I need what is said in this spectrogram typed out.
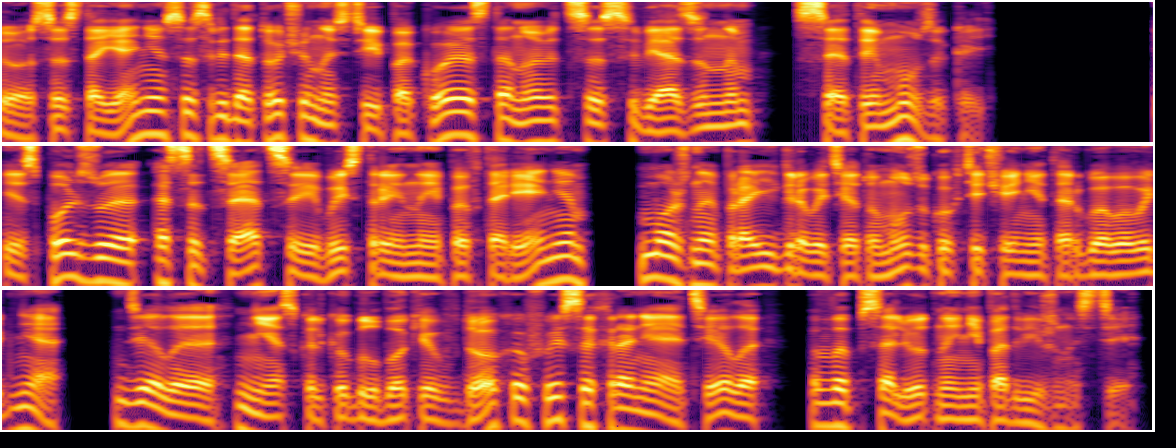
то состояние сосредоточенности и покоя становится связанным с этой музыкой. Используя ассоциации, выстроенные повторением, можно проигрывать эту музыку в течение торгового дня, делая несколько глубоких вдохов и сохраняя тело в абсолютной неподвижности.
